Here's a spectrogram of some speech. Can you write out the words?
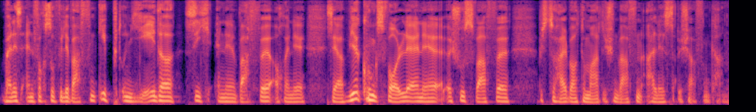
weil es einfach so viele Waffen gibt und jeder sich eine Waffe, auch eine sehr wirkungsvolle, eine Schusswaffe bis zu halbautomatischen Waffen alles beschaffen kann.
